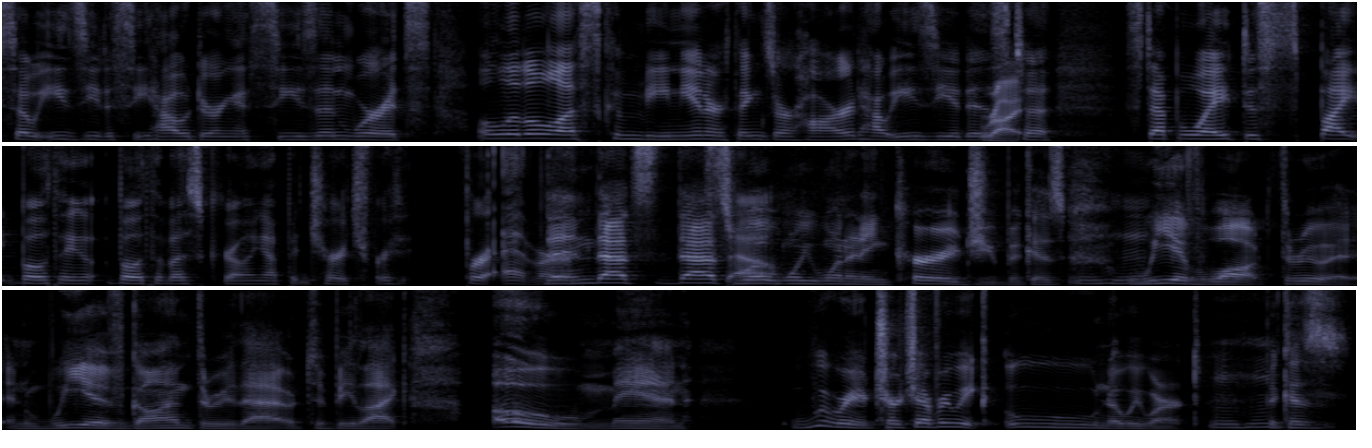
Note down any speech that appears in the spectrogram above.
so easy to see how during a season where it's a little less convenient or things are hard, how easy it is Right. to step away, despite both both of us growing up in church for forever. and that's that's So. what we want to encourage you because Mhm. we have walked through it and we have gone through that to be like oh man we were at church every week ooh no we weren't Mhm. because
